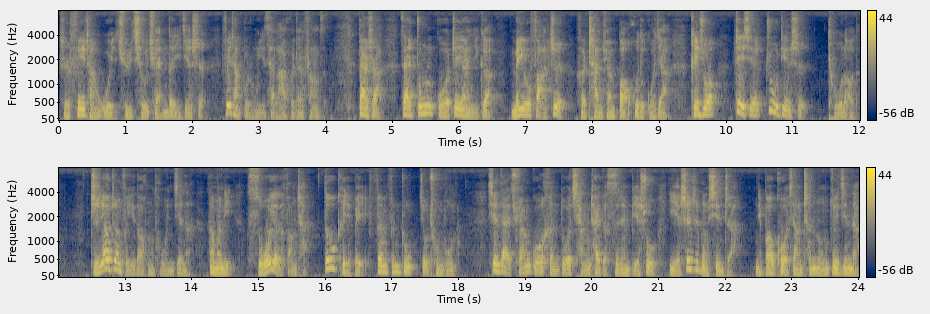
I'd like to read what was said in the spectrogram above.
是非常委曲求全的一件事，非常不容易才拿回来的房子。但是啊，在中国这样一个没有法治和产权保护的国家，可以说这些注定是徒劳的。只要政府一到红头文件呢，那么你所有的房产都可以被分分钟就充公了。现在全国很多强拆的私人别墅也是这种性质啊。你包括像成龙最近的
